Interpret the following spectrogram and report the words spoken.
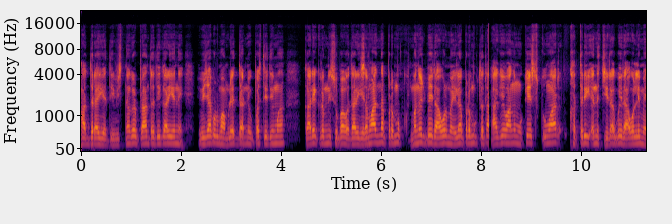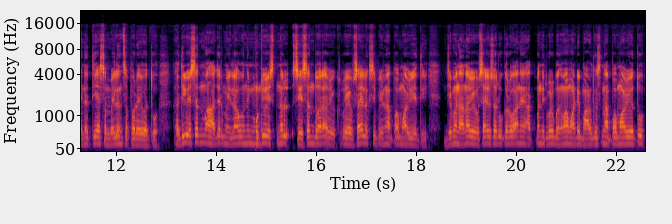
હાથ ધરાઈ હતી. વિસનગર પ્રાંત અધિકારી અને વિજાપુર મામલતદારની ઉપસ્થિતિમાં કાર્યક્રમની શોભા વધારી સમાજના પ્રમુખ મનોજભાઈ રાવલ, મહિલા પ્રમુખ તથા આગેવાનો મુકેશ કુમાર ખત્રી અને ચિરાગભાઈ રાવલની મહેનતથી આ સંમેલન સફળ રહ્યું હતું. અધિવેશનમાં હાજર મહિલાઓને મોટિવેશનલ સેશન દ્વારા વ્યવસાયલક્ષી પ્રેરણા આપવામાં આવી હતી, જેમાં નાના વ્યવસાયો શરૂ કરવા અને આત્મનિર્ભર બનવા માટે માર્ગદર્શન આપવામાં આવ્યું હતું.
